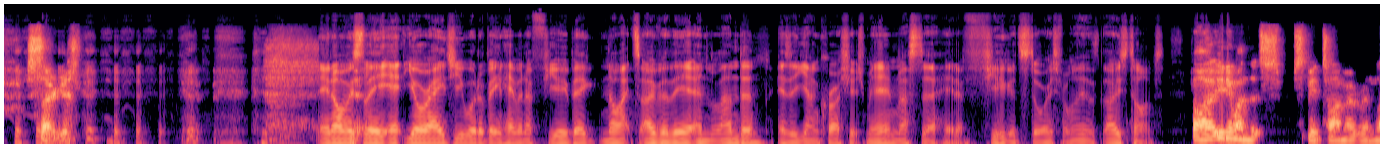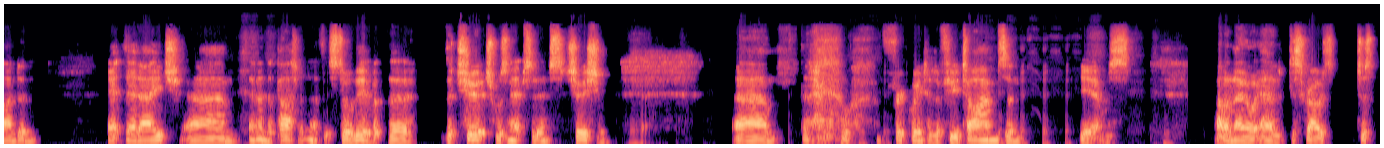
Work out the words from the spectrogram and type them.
So good. and obviously, at your age, you would have been having a few big nights over there in London as a young Christchurch man. Must have had a few good stories from those, those times. uh, anyone that's spent time over in London at that age, um, and in the past, I don't know if it's still there, but the the church was an absolute institution. Um, that I frequented a few times, and yeah, it was. I don't know how to describe. It was just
